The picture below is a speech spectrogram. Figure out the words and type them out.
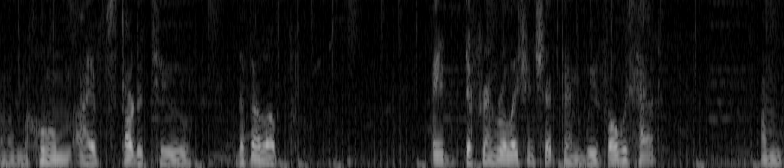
um, whom I've started to develop a different relationship than we've always had. I'm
